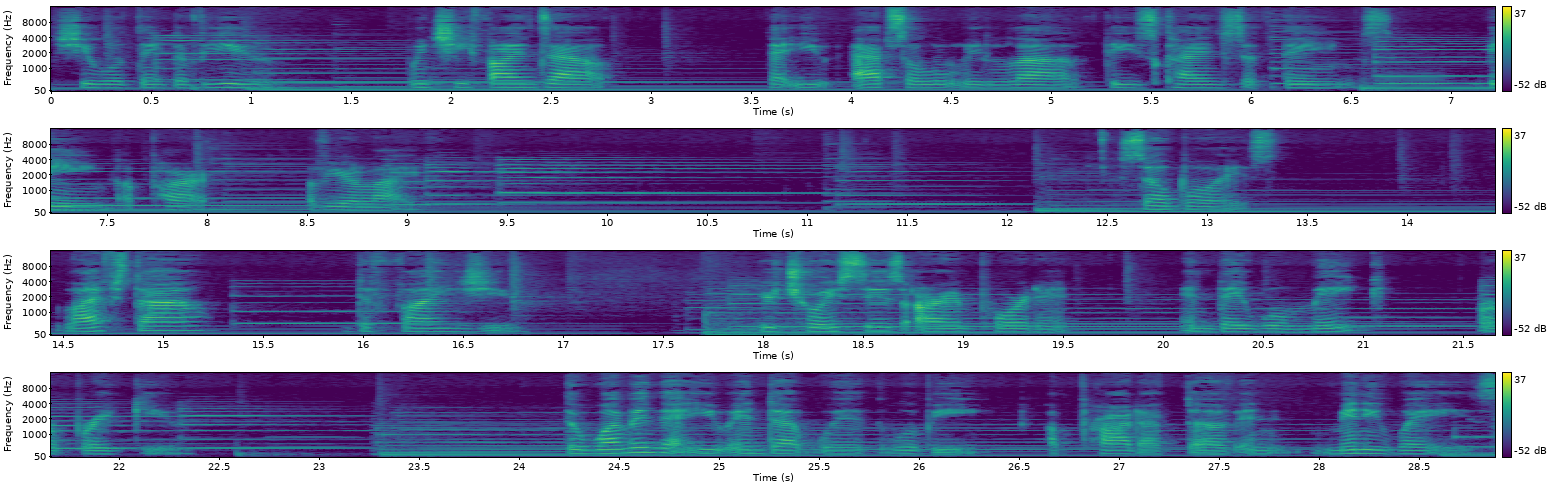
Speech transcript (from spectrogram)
she will think of you when she finds out that you absolutely love these kinds of things being a part of your life? So, boys, lifestyle defines you. Your choices are important and they will make or break you. The woman that you end up with will be a product of, in many ways,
